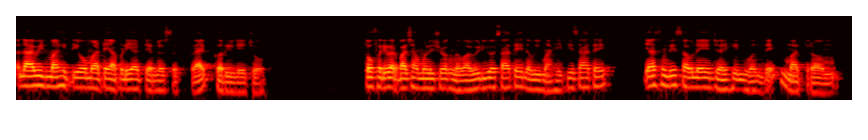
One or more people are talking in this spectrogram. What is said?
અને આવી જ માહિતીઓ માટે આપણી આ ચેનલ સબસ્ક્રાઈબ કરી લેજો. તો ફરીવાર પાછા મળીશું એક નવા વીડિયો સાથે, નવી માહિતી સાથે. ત્યાં સુધી સૌને જય હિન્દ, વંદે માતરમ.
